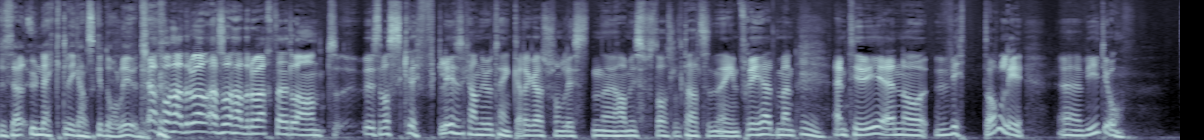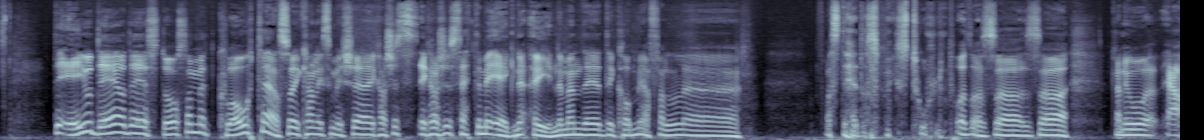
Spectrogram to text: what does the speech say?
det ser unektelig ganske dårlig ut. Ja, for hadde det, vært, altså, hadde det vært et eller annet Hvis det var skriftlig, så kan du jo tenke deg at journalisten eh, har misforstått eller tatt sin egen frihet, men Mm. MTV er nå vitterlig eh, video. Det er jo det, og det står som et quote her, så jeg kan liksom ikke Jeg har ikke, jeg har ikke sett det med egne øyne, men det, det kommer iallfall eh, fra steder som jeg stoler på, da, så, så kan jo Ja.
